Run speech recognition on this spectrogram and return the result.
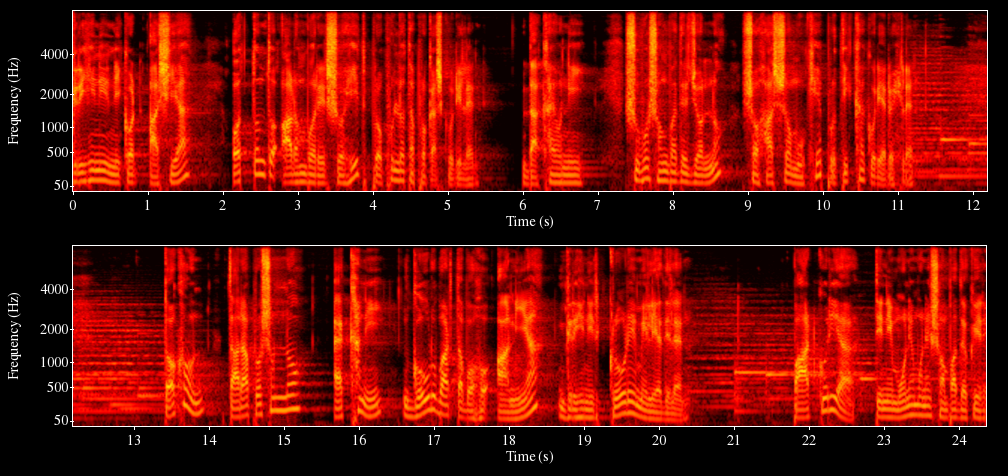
গৃহিণীর নিকট আসিয়া অত্যন্ত আড়ম্বরের সহিত প্রফুল্লতা প্রকাশ করিলেন। দাক্ষায়ণী শুভ সংবাদের জন্য সহাস্য মুখে প্রতীক্ষা করিয়া রহিলেন। তখন তারা প্রসন্ন একখানি গৌড়বার্তাবহ আনিয়া গৃহিণীর ক্রোড়ে মেলিয়া দিলেন। পাঠ করিয়া তিনি মনে মনে সম্পাদকের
